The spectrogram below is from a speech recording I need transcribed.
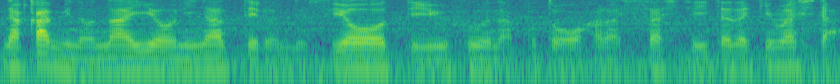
中身の内容になってるんですよっていう風なことをお話しさせていただきました。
